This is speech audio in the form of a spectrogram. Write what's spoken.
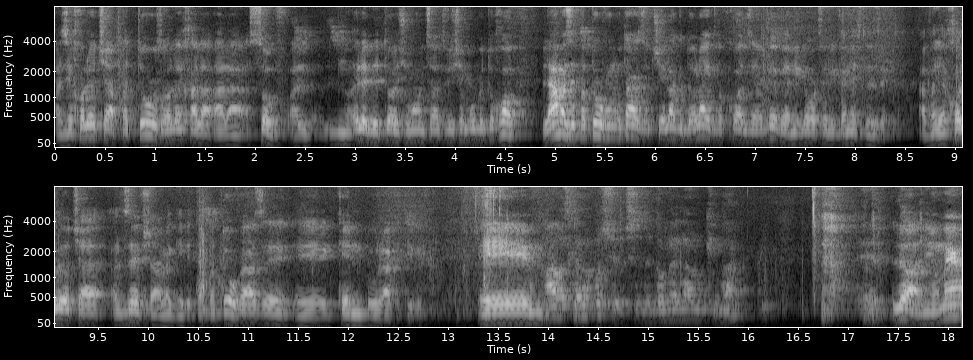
אז יכול להיות שהפטור זה הולך על, על הסוף, על נועל את ביתו לשומרו ונמצא צבי שמור בתוכו, למה זה פטור ומותר זאת שאלה גדולה, התווכחו על זה הרבה ואני לא רוצה להיכנס לזה, אבל יכול להיות שעל זה אפשר להגיד את הפטור ואז זה אה, כן פעולה אקטיבית. אה, מה המסקנה פה? שזה דומה לנו כמעט? לא, אני אומר,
